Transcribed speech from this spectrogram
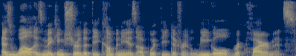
as well as making sure that the company is up with the different legal requirements.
